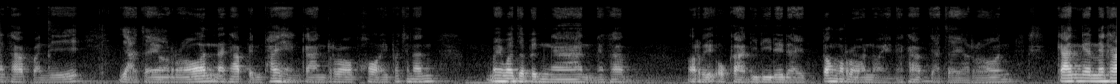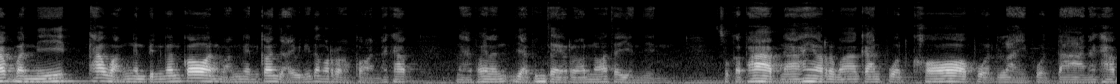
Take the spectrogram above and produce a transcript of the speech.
นะครับ วันนี้อย่าใจร้อนนะครับ เป็นไพ่แห่งการรอคอย เพราะฉะนั้นไม่ว่าจะเป็นงานนะครับหรือโอกาสดีๆใด ๆ ต้องรอหน่อยนะครับ อย่าใจร้อน การเงินนะครับ วันนี้ถ้าหวังเงินเป็นก้อนๆหวังเงินก้อนใหญ่วันนี้ต้องรอก่อนนะครับนะเพราะฉะนั้นอย่าเพิ่งใจร้อนเนาะใจเย็นๆสุขภาพนะให้ระวังอาการปวดคอปวดไหล่ปวดตานะครับ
